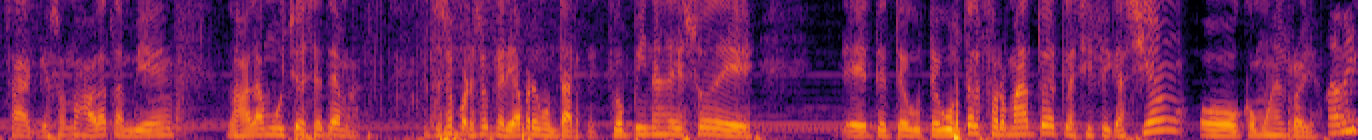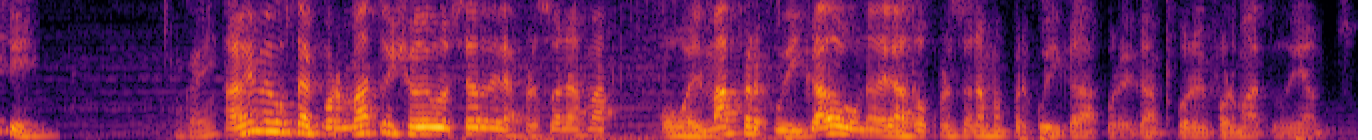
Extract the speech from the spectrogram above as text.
o sea, que eso nos habla también, nos habla mucho de ese tema. Entonces por eso quería preguntarte, ¿qué opinas de eso de, te, gusta el formato de clasificación o cómo es el rollo? A mí sí. A mí me gusta el formato y yo debo ser de las personas más, o el más perjudicado o una de las dos personas más perjudicadas por el, por el formato, digamos.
